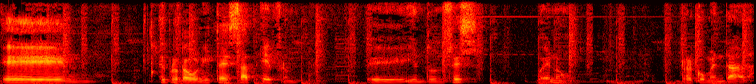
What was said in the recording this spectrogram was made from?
Eh, el protagonista es Sad Efron. Eh, y entonces, bueno, recomendada.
